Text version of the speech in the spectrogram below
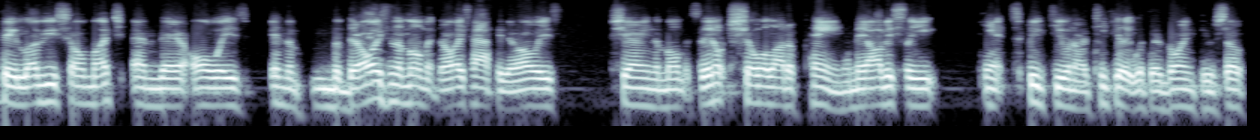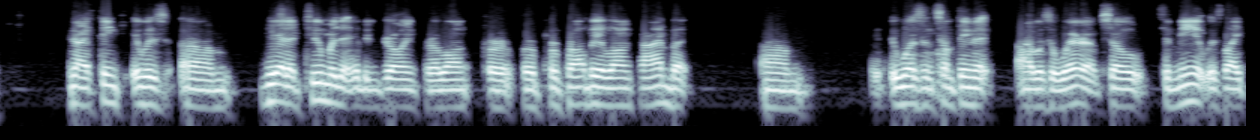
they love you so much and they're always in the but they're always in the moment they're always happy they're always sharing the moment so they don't show a lot of pain and they obviously can't speak to you and articulate what they're going through so you know, I think it was um, he had a tumor that had been growing for a long for for, for probably a long time, but um, it wasn't something that I was aware of. So to me, it was like,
